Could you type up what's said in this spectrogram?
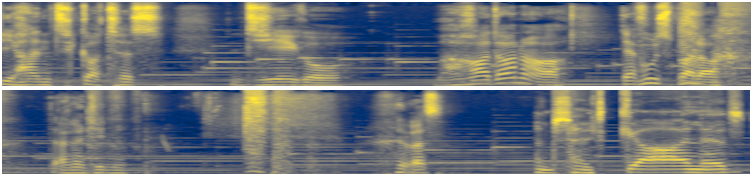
die Hand Gottes. Diego Maradona. Der Fußballer. der Argentinier. Was? Und halt gar nicht.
